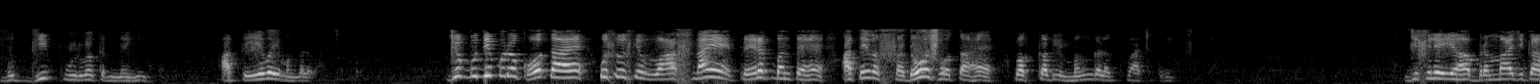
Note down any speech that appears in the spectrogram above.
बुद्धि पूर्वक नहीं है। अतएव मंगलवाचक जो बुद्धि पूर्वक होता है उस उसके वासनाएँ प्रेरक बनते हैं, अतएव सदोष होता है, वह कभी मंगल वाचक नहीं हो जिसलिए यह ब्रह्मा जी का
